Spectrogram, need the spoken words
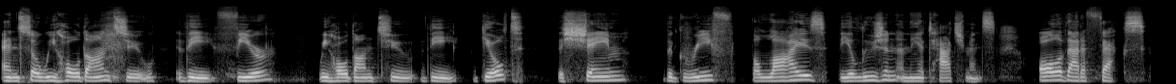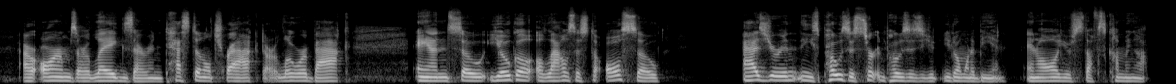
And so we hold on to the fear, we hold on to the guilt, the shame, the grief, the lies, the illusion, and the attachments. All of that affects our arms, our legs, our intestinal tract, our lower back. And so yoga allows us to also as you're in these poses, certain poses you, you don't want to be in, and all your stuff's coming up.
